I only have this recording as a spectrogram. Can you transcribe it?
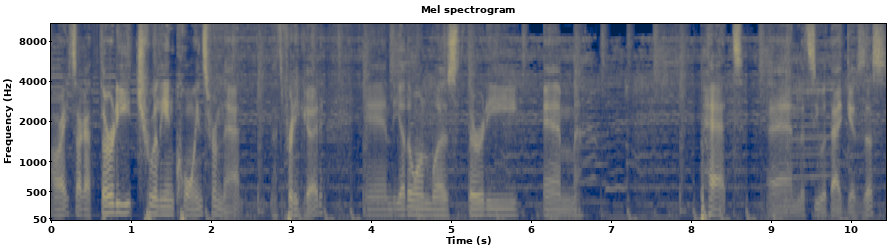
All right, so I got 30 trillion coins from that. That's pretty good. And the other one was 30M pet, and let's see what that gives us.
